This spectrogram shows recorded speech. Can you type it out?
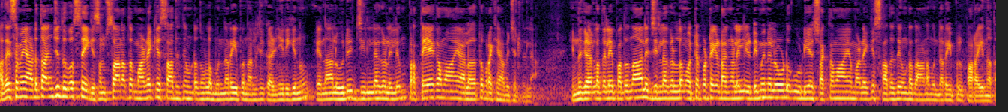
അതേസമയം അടുത്ത അഞ്ച് ദിവസത്തേക്ക് സംസ്ഥാനത്ത് മഴയ്ക്ക് സാധ്യതയുണ്ടെന്നുള്ള മുന്നറിയിപ്പ് നൽകി കഴിഞ്ഞിരിക്കുന്നു. എന്നാൽ ഒരു ജില്ലകളിലും പ്രത്യേകമായ അലർട്ട് പ്രഖ്യാപിച്ചിട്ടില്ല. ഇന്ന് കേരളത്തിലെ പതിനാല് ജില്ലകളിലും ഒറ്റപ്പെട്ട ഇടങ്ങളിൽ ഇടിമിന്നലോട് കൂടിയ ശക്തമായ മഴയ്ക്ക് സാധ്യതയുണ്ടെന്നാണ് മുന്നറിയിപ്പിൽ പറയുന്നത്.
